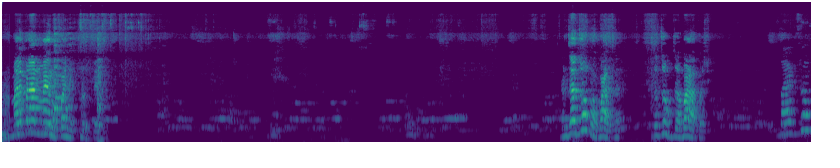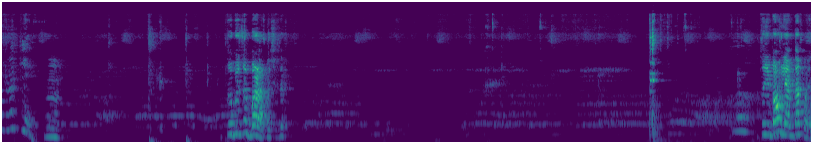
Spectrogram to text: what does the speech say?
मला पण आण मायरो पाणी थोडं प्यायला आणि जा झोप बाळा जा. जा झोप जा बाळापाशी. हम्म. तू बी झोप बाळापाशी जा. तुझी बाहुली आम दाखवाय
